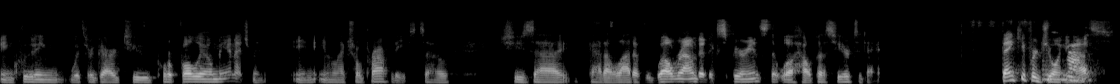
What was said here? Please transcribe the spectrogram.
including with regard to portfolio management in intellectual property. So she's uh, got a lot of well-rounded experience that will help us here today. Thank you for joining us.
